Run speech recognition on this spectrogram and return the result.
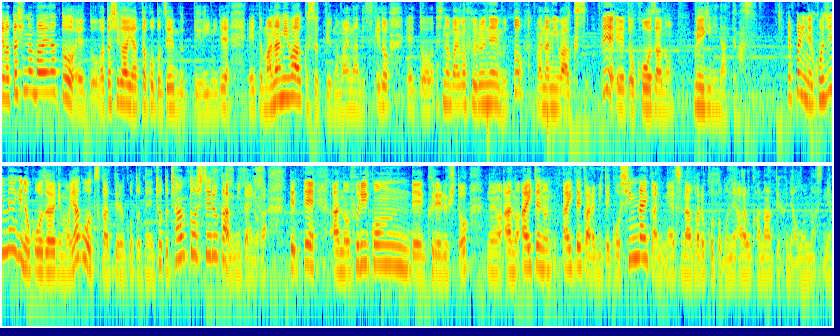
で私の場合だと,、えーと、私がやったこと全部っていう意味で、えーと、まなみワークスっていう名前なんですけど、えーと、私の場合はフルネームとまなみワークスで、えー、と講座の名義になってます。やっぱりね個人名義の口座よりも屋号を使ってることで、ね、ちょっとちゃんとしてる感みたいのが出てあの振り込んでくれる人のあの相手の相手から見てこう信頼感にねつながることもねあるかなというふうには思いますね。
